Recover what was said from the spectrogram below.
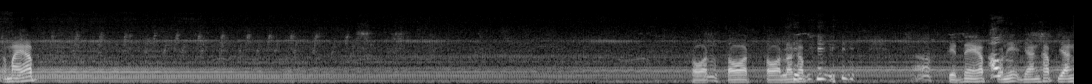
ทำไมครับ ตอดตอดตอดแล้วครับเอาเสร็จแน่ครับเอ้าตัวนี้ยังครับยัง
